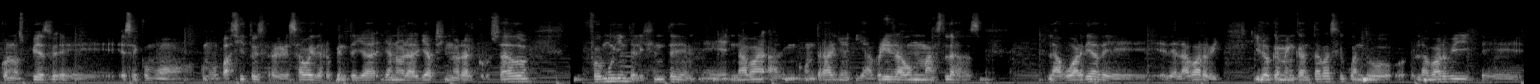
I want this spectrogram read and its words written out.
con los pies eh, ese como, como pasito y se regresaba y de repente ya, ya no era el jab, sino era el cruzado. Fue muy inteligente eh, Nava al encontrar y abrir aún más las, la guardia de, la Barbie. Y lo que me encantaba es que cuando la Barbie eh,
